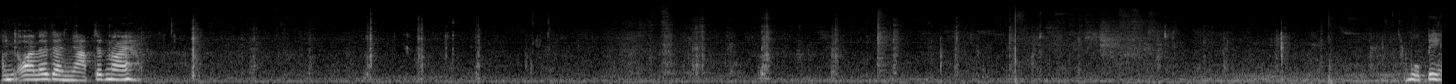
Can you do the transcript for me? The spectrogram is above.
อ่อนๆแล้วจะหยาบจักหน่อย ห มูปิ้ง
